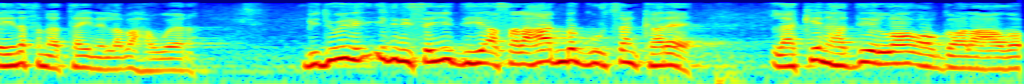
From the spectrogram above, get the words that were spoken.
bayna thnatayni laba haweena biduuni idni sayidihi asal ahaan ma guursan karee laakiin haddii loo ogolaado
